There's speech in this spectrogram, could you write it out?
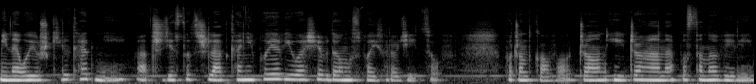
Minęło już kilka dni, a 33-latka nie pojawiła się w domu swoich rodziców. Początkowo John i Joanna postanowili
